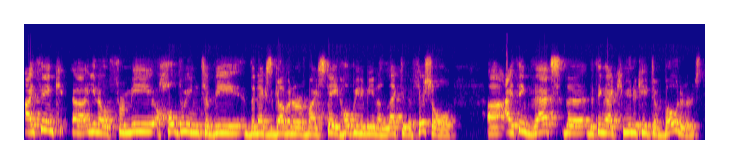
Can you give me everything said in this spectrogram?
I think uh, you know, for me, hoping to be the next governor of my state, hoping to be an elected official, uh, I think that's the the thing that I communicate to voters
